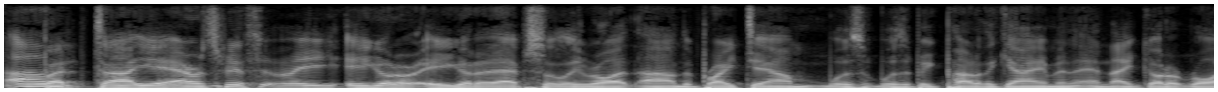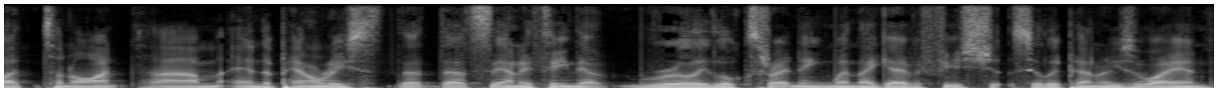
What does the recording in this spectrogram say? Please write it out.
Um, but uh, yeah, Aaron Smith, he, he, got it. He got it absolutely right. Um, the breakdown was was a big part of the game, and, and they got it right tonight. Um, and the penalties. That that's the only thing that really looked threatening when they gave a few sh- silly penalties away, and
